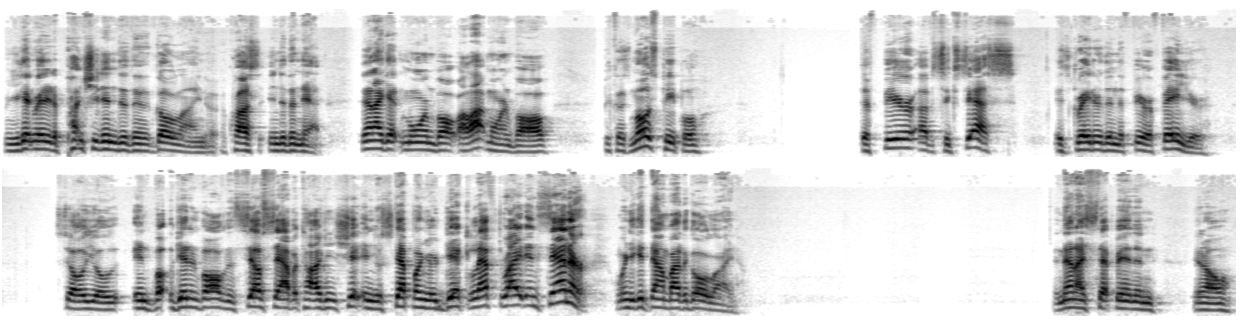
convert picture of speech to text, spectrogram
When you're getting ready to punch it into the goal line uh, across into the net. Then i get more involved a lot more involved because most people the fear of success is greater than the fear of failure. So you'll inv- get involved in self sabotaging shit and you'll step on your dick left, right, and center when you get down by the goal line. And then I step in and, you know,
